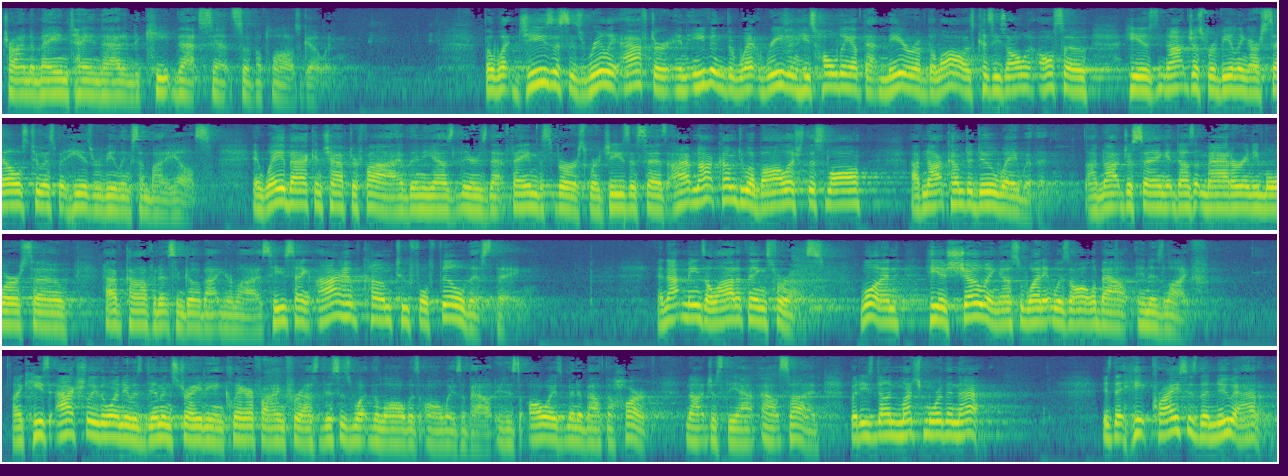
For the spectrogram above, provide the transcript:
Trying to maintain that and to keep that sense of applause going. But what Jesus is really after, and even the reason he's holding up that mirror of the law, is because he's also, he is not just revealing ourselves to us, but he is revealing somebody else. And way back in chapter 5, then he has, there's that famous verse where Jesus says, I have not come to abolish this law, I've not come to do away with it. I'm not just saying it doesn't matter anymore, so have confidence and go about your lives. He's saying, I have come to fulfill this thing. And that means a lot of things for us. One, he is showing us what it was all about in his life. Like he's actually the one who is demonstrating and clarifying for us this is what the law was always about. It has always been about the heart, not just the outside. But he's done much more than that. Is that he, Christ is the new Adam.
